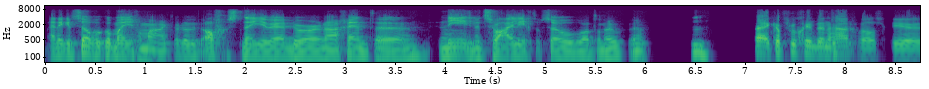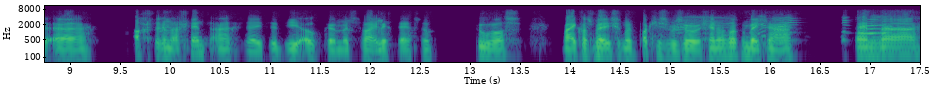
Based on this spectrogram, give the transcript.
En ik heb het zelf ook al meegemaakt, hoor, dat ik afgesneden werd door een agent. eh, niet eens met zwaailicht of zo, of wat dan ook. eh. Nou, ik heb vroeger in Den Haag wel eens een keer eh, achter een agent aangezeten. Die ook met zwaailicht ergens ook toe was. Maar ik was bezig met pakjes bezorgen en dat was ook een beetje haat. En eh,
